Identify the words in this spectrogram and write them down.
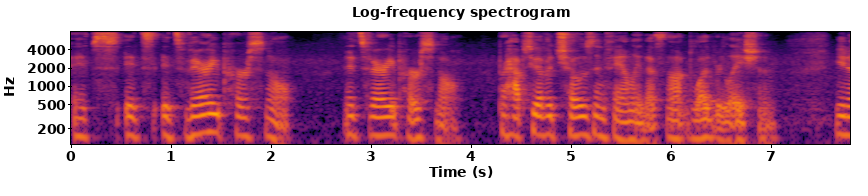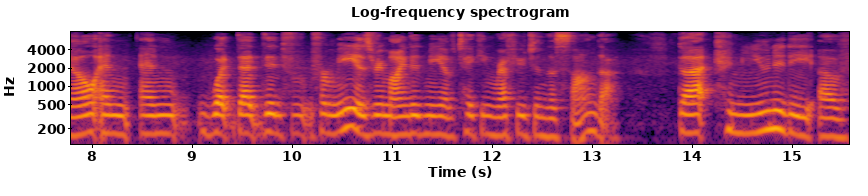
It's it's it's very personal. It's very personal. Perhaps you have a chosen family that's not blood relation you know and and what that did for, for me is reminded me of taking refuge in the sangha that community of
